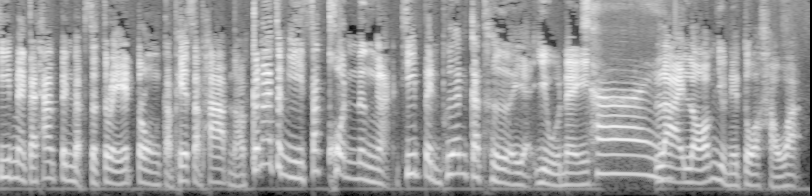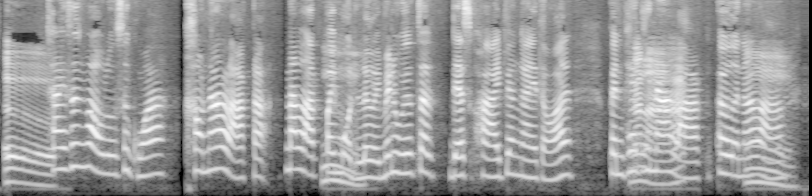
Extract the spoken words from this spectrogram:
ที่แม้กระทั่งเป็นแบบ straight ตรงกับเพศสภาพเนาะก็น่าจะมีสักคนหนึ่งอะที่เป็นเพื่อนกระเทยอะอยู่ในใช่รายล้อมอยู่ในตัวเขาอะเออใช่ซึ่งเรารู้สึกว่าเขาน่ารักอะน่ารักไปอืมหมดเลย ไม่รู้จะ describe ยังไงแต่ว่าเป็นเพศที่น่าน่ารัรักกเออ น่ารักอืม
